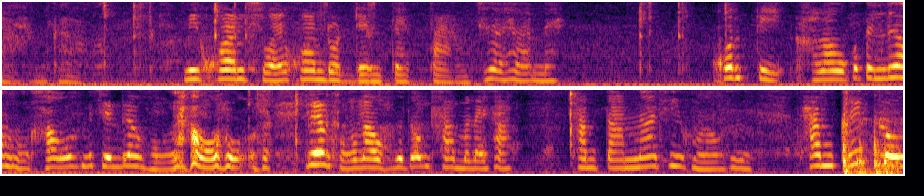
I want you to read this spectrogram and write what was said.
ต่างค่ะ มีความสวยความโดดเด่นแตกต่าง เชื่อใช่ไหมคนติเราก็เป็นเรื่องของเขาไม่ใช่เรื่องของเรา เรื่องของเราคือต้องทำอะไรคะ ทำตามหน้าที่ของเราคือทำคลิปลง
